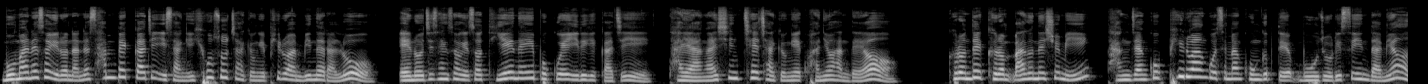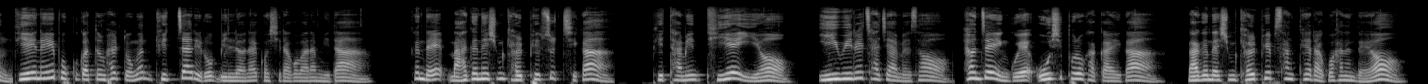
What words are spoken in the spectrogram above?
몸 안에서 일어나는 300가지 이상의 효소 작용에 필요한 미네랄로 에너지 생성에서 DNA 복구에 이르기까지 다양한 신체 작용에 관여한대요. 그런데 그런 마그네슘이 당장 꼭 필요한 곳에만 공급되어 모조리 쓰인다면 DNA 복구 같은 활동은 뒷자리로 밀려날 것이라고 말합니다. 근데 마그네슘 결핍 수치가 비타민 D에 이어 2위를 차지하면서 현재 인구의 50% 가까이가 마그네슘 결핍 상태라고 하는데요.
